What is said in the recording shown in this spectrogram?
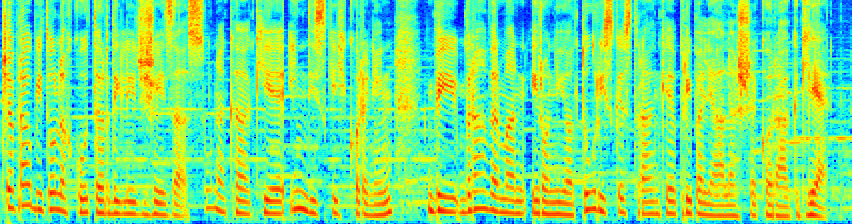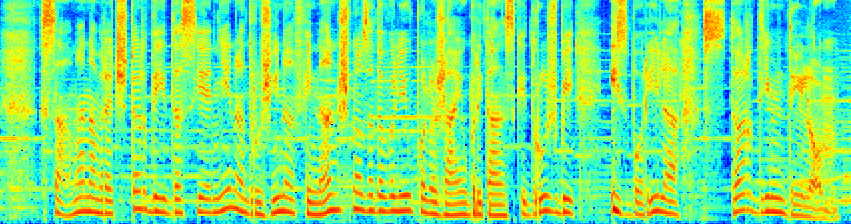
Čeprav bi to lahko trdili že za Sunaka, ki je indijskih korenin, bi Braverman ironijo turijske stranke pripeljala še korak dlje. Sama namreč trdi, da si je njena družina finančno zadovoljil položaj v britanski družbi izborila s trdim delom.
